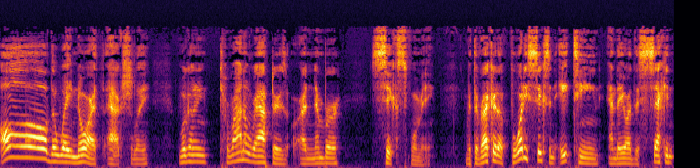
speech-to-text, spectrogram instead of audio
all the way north, actually, we're going Toronto Raptors are number six for me. With the record of 46 and 18, and they are the second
